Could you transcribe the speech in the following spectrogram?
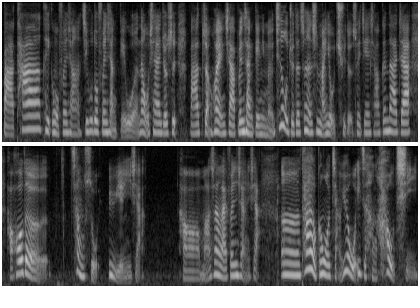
把他可以跟我分享，几乎都分享给我。那我现在就是把它转换一下，分享给你们。其实我觉得真的是蛮有趣的，所以今天想要跟大家好好的畅所欲言一下。好，马上来分享一下。嗯，他有跟我讲，因为我一直很好奇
